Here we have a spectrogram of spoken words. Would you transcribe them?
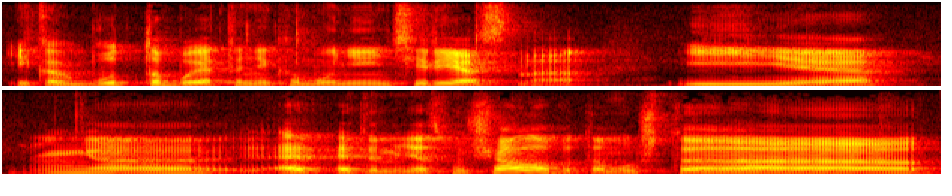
и как будто бы это никому не интересно. И э, э, это меня смущало, потому что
